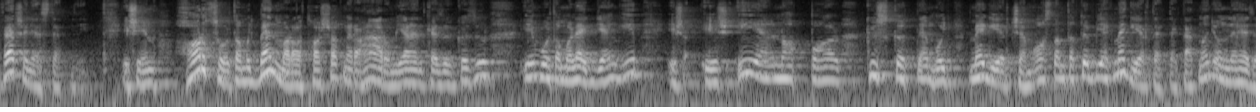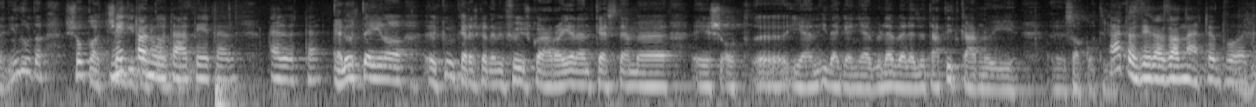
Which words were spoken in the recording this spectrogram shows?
versenyeztetni. És én harcoltam, hogy benn maradhassak, mert a három jelentkező közül én voltam a leggyengébb, és, és éjjel-nappal küzdöttem, hogy megértsem azt, amit a többiek megértettek. Tehát nagyon nehezen indultam, sokat segítettem. Mit tanultál, Péter? Előtte. Előtte én a külkereskedelmi főiskolára jelentkeztem, és ott ilyen idegen nyelvű levelező, tehát titkárnői szakot írtam. Hát azért az annál több volt.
